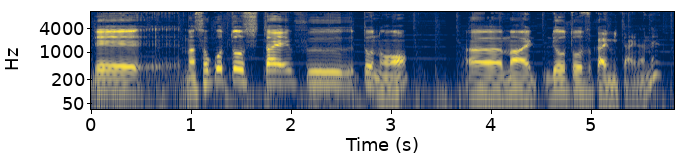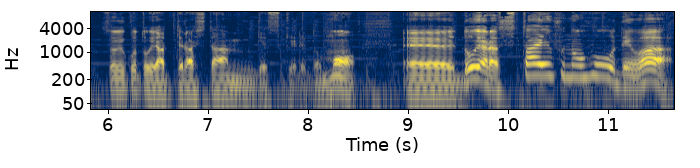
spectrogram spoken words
で、まあ、そことスタイフとのあまあ両党使いみたいなねそういうことをやってらしたんですけれども、えー、どうやらスタイフの方では、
